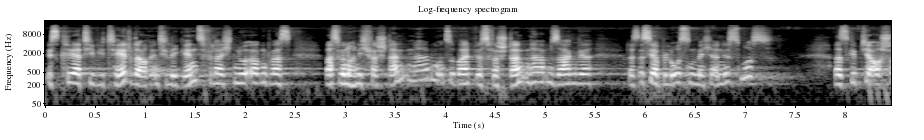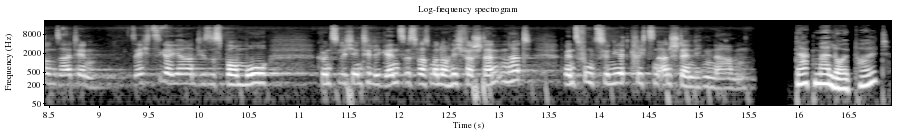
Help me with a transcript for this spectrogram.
Ist Kreativität oder auch Intelligenz vielleicht nur irgendwas, was wir noch nicht verstanden haben? Und sobald wir es verstanden haben, sagen wir, das ist ja bloß ein Mechanismus. Es gibt ja auch schon seit den 60er Jahren dieses Bonmot, künstliche Intelligenz ist, was man noch nicht verstanden hat. Wenn es funktioniert, kriegt es einen anständigen Namen. Dagmar Leupold.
